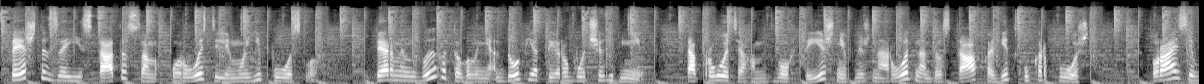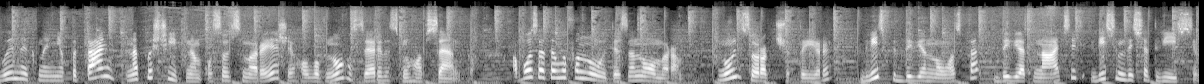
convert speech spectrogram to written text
Стежте за її статусом у розділі Мої послуги. Термін виготовлення до 5 робочих днів та протягом двох тижнів міжнародна доставка від Укрпошти. У разі виникнення питань напишіть нам у соцмережі головного сервісного центру або зателефонуйте за номером 044 290 19 88.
